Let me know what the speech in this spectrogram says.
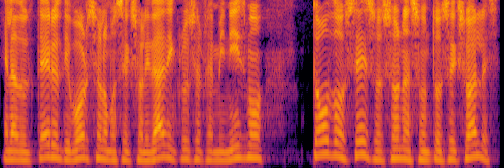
el adulterio, el divorcio, la homosexualidad, incluso el feminismo, todos esos son asuntos sexuales.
